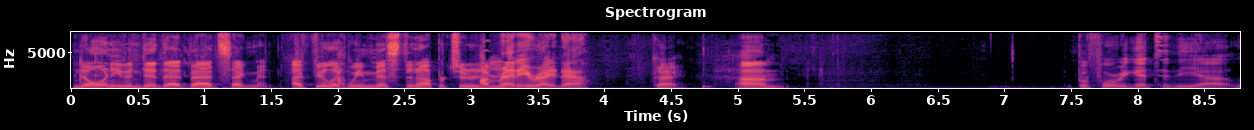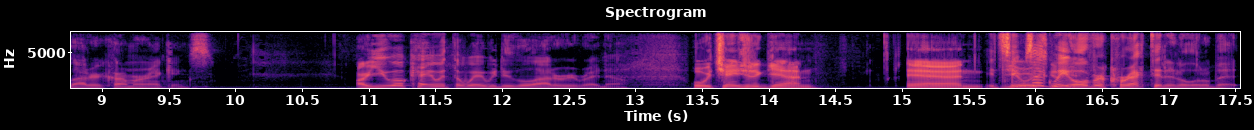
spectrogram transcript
No one even did that bad segment. I feel like we missed an opportunity. I'm ready right now. Okay. Um, Before we get to the uh, lottery karma rankings, are you okay with the way we do the lottery right now? Well, we changed it again, and It seems like we get- overcorrected it a little bit.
